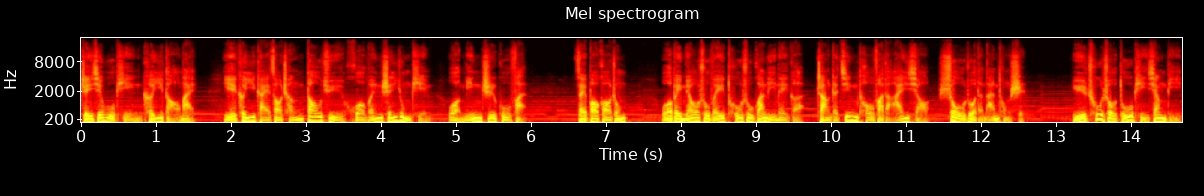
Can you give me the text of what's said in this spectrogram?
这些物品可以倒卖，也可以改造成刀具或纹身用品。我明知故犯。在报告中，我被描述为图书馆里那个长着金头发的矮小、瘦弱的男同事。与出售毒品相比，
